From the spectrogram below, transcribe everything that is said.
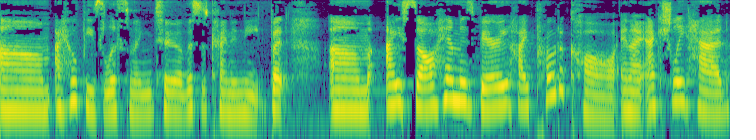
um, I hope he's listening too. This is kind of neat. But um, I saw him as very high protocol, and I actually had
